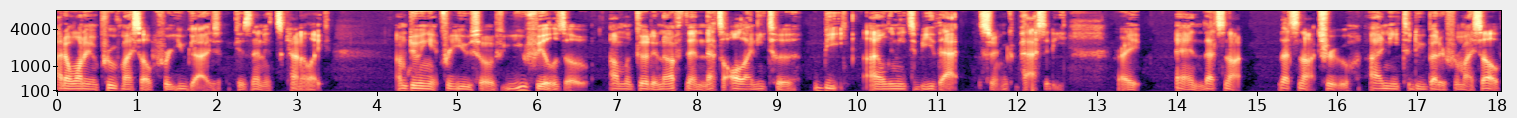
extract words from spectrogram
I don't want to improve myself for you guys because then it's kind of like I'm doing it for you. So if you feel as though I'm good enough, then that's all I need to be. I only need to be that certain capacity, right? And that's not that's not true. I need to do better for myself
